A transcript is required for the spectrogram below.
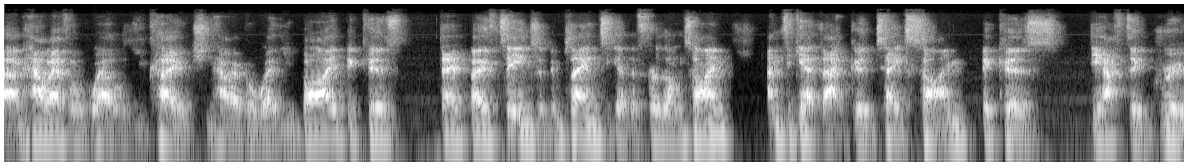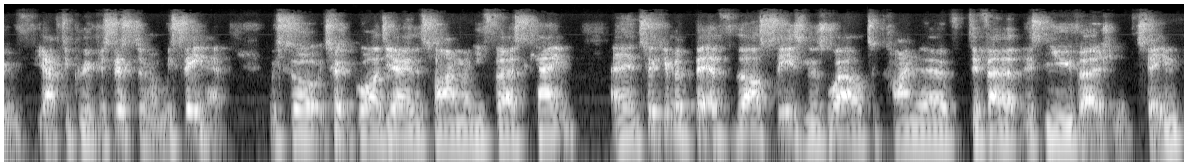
um, however well you coach and however well you buy, because they're both teams have been playing together for a long time, and to get that good takes time because you have to groove, you have to groove your system, and we've seen it. We saw it took Guardiola the time when he first came, and it took him a bit of last season as well to kind of develop this new version of the team.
